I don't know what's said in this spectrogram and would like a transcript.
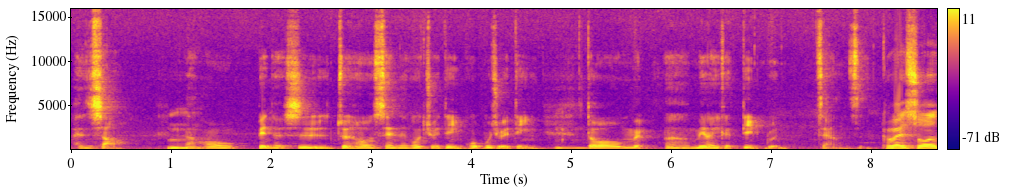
很少，嗯、然后变得是最后谁能够决定或不决定，嗯、都没嗯、呃、没有一个定论。这样子，可不可以说，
